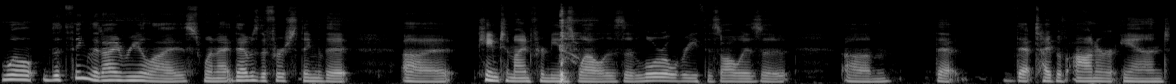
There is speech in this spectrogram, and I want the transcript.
Well, the thing that I realized when I that was the first thing that uh, came to mind for me as well is the laurel wreath is always a um, that that type of honor, and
